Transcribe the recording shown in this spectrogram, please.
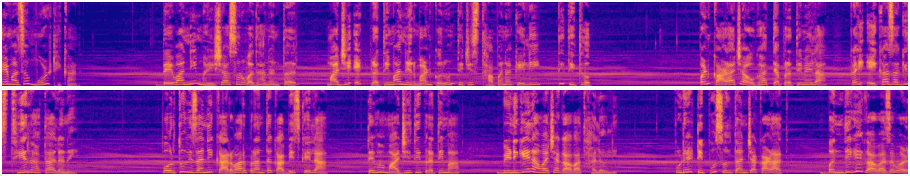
हे माझं मूळ ठिकाण. देवांनी महिषासूर वधानंतर माझी एक प्रतिमा निर्माण करून तिची स्थापना केली ती तिथं. पण काळाच्या ओघात त्या प्रतिमेला काही एका जागी स्थिर राहता आलं नाही. पोर्तुगीजांनी कारवार प्रांत काबीज केला तेव्हा माझी ती प्रतिमा बिणगे नावाच्या गावात हलवली. पुढे टिपू सुलतानच्या काळात बंदिगे गावाजवळ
